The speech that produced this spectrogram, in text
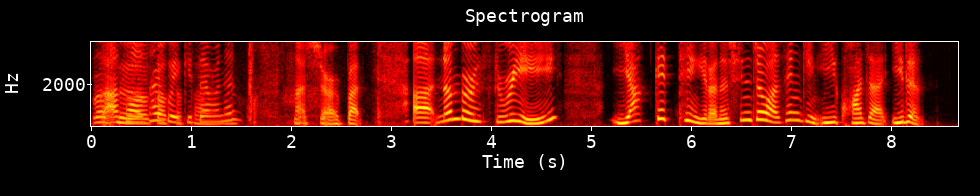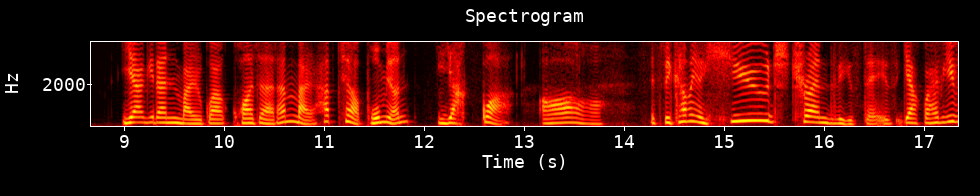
그럴 살고 것 있기. 때문에 not sure. But uh, number three, 약게팅이라는 신조어 생긴 이 과자 이름. 약이란 말과 과자란 말 합쳐 보면 약과. 아. It's becoming a huge trend these days. 약과. Have you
